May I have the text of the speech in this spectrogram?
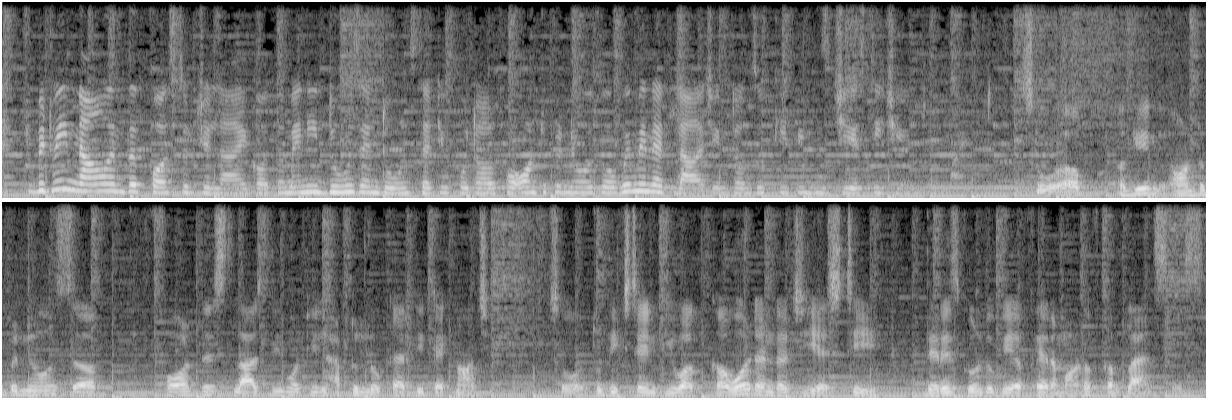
Between now and the 1st of July, Gautam, any do's and don'ts that you put out for entrepreneurs or women at large in terms of keeping this GST change in mind? So uh, again, entrepreneurs uh, for this largely what you'll have to look at the technology. So to the extent you are covered under GST, there is going to be a fair amount of compliances.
